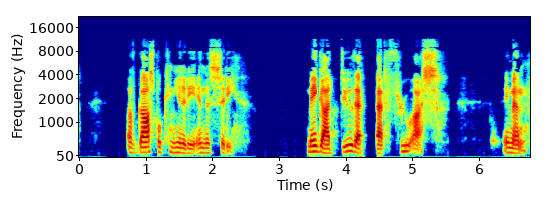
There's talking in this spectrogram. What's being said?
of gospel community in this city. May God do that, that through us. Amen.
